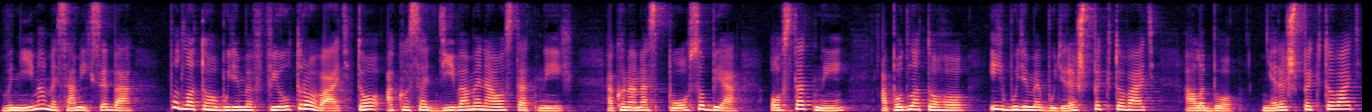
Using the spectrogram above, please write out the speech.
vnímame samých seba, podľa toho budeme filtrovať to, ako sa dívame na ostatných, ako na nás pôsobia ostatní a podľa toho ich budeme buď rešpektovať alebo nerešpektovať,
